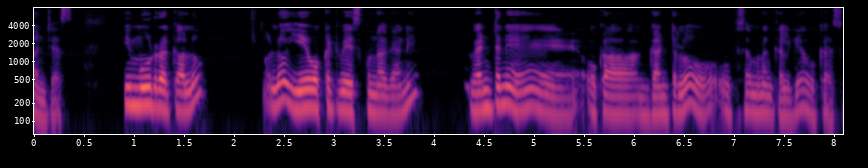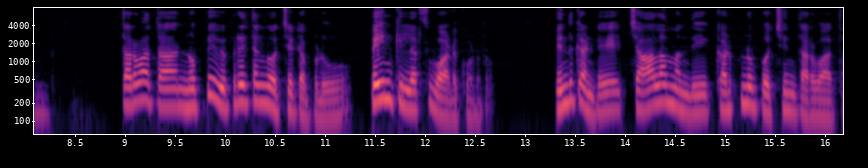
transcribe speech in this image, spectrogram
పనిచేస్తాయి. ఈ మూడు రకాలలో ఏ ఒక్కటి వేసుకున్నా కానీ వెంటనే ఒక గంటలో ఉపశమనం కలిగే అవకాశం ఉంటుంది. తర్వాత నొప్పి విపరీతంగా వచ్చేటప్పుడు పెయిన్ కిల్లర్స్ వాడకూడదు. ఎందుకంటే చాలామంది కడుపు నొప్పి వచ్చిన తర్వాత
